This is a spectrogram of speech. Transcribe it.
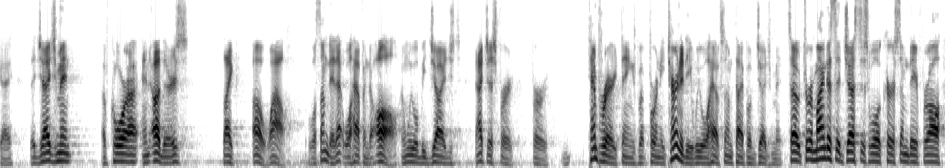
Okay? The judgment of Korah and others, it's like, oh, wow. Well, someday that will happen to all, and we will be judged not just for, for temporary things, but for an eternity, we will have some type of judgment. So, to remind us that justice will occur someday for all.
